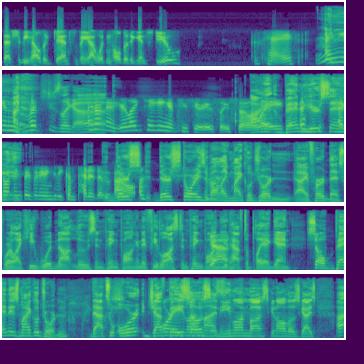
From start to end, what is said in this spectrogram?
that should be held against me. I wouldn't hold it against you. Okay. I mean, but She's like, uh, I don't know. You're like taking it too seriously. So, I- like, Ben, you're saying- I don't think there's anything to be competitive about. There's there's stories about like Michael Jordan. I've heard this where like he would not lose in ping pong, and if he lost in ping pong, Yeah. you'd have to play again. So Ben is Michael Jordan. That's or Jeff Or Elon Bezos Musk. and Elon Musk and all those guys. Uh,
